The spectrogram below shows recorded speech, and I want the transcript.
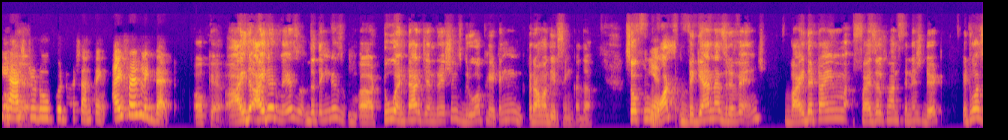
He okay. has to do good or something. I felt like that. Okay. Either either ways the thing is uh, two entire generations grew up hating ramadhir singh kada so yes. what began as revenge by the time faisal khan finished it it was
